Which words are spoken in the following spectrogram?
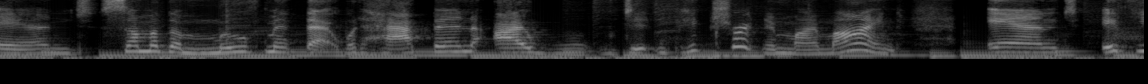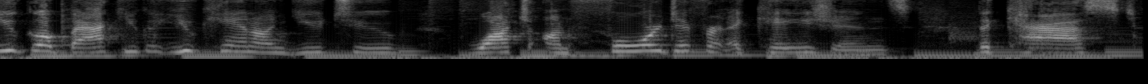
And some of the movement that would happen i w- didn't picture it in my mind. And if you go back you, you can on youtube watch on four different occasions the cast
